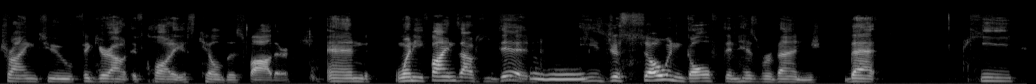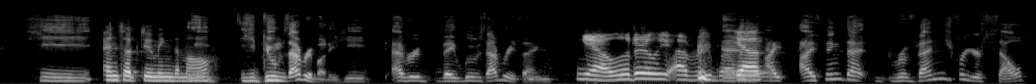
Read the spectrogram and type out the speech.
trying to figure out if Claudius killed his father. And when he finds out he did, Mhm. he's just so engulfed in his revenge that he he Ends up dooming them all. he, he dooms everybody. He every they lose everything. Yeah, literally everybody. Yeah. I, I think that revenge for yourself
